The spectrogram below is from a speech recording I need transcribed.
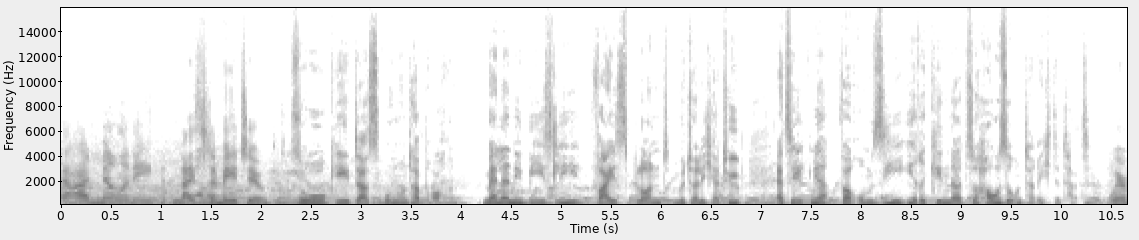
I'm Melanie. Nice to meet you. So geht das ununterbrochen. Melanie Beasley, weißblond, mütterlicher Typ, erzählt mir, warum sie ihre Kinder zu Hause unterrichtet hat. We're,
